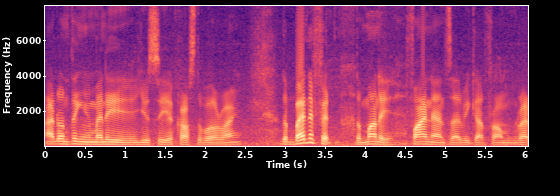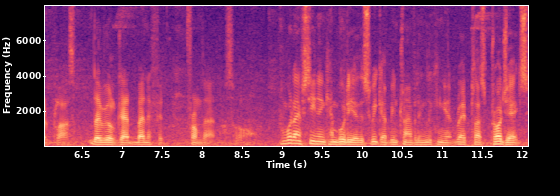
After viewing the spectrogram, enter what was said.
I don't think many you see across the world, right? The benefit, the money, finance that we got from REDD Plus, they will get benefit from that as well. From what I've seen in Cambodia this week, I've been travelling looking at REDD Plus projects.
